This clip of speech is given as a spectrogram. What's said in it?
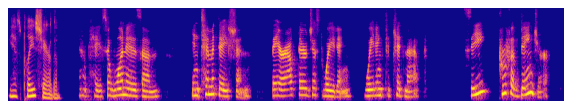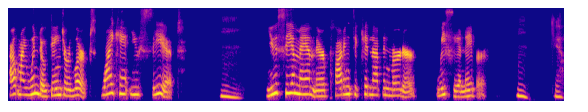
Yes. Please share them. Okay, so one is um, intimidation. They are out there just waiting, waiting to kidnap. See, proof of danger. Out my window, danger lurks. Why can't you see it? Mm, You see a man there plotting to kidnap and murder. We see a neighbor. yeah.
